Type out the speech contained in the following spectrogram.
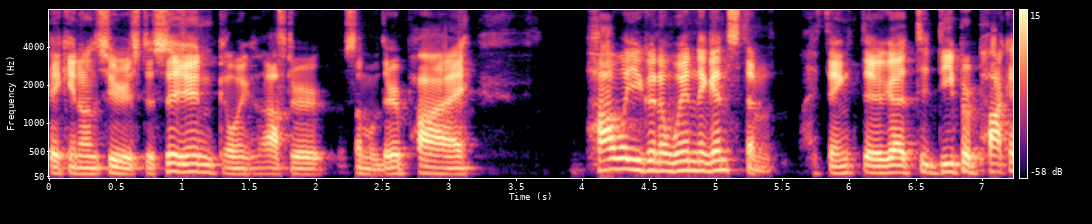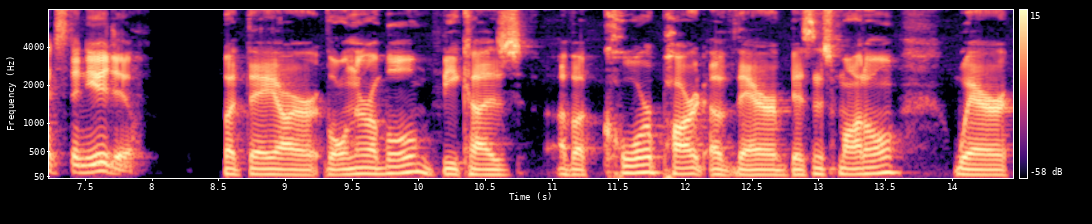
taking on SiriusDecision, going after some of their pie. How are you going to win against them? I think they've got deeper pockets than you do. But they are vulnerable because of a core part of their business model where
